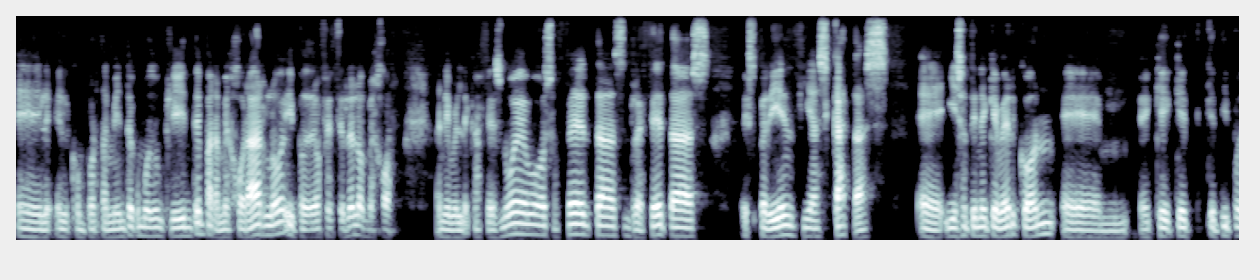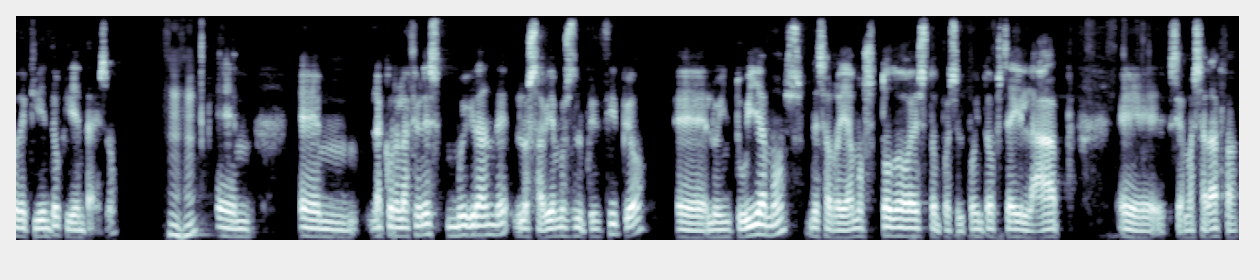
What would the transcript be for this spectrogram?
el, comportamiento como de un cliente para mejorarlo y poder ofrecerle lo mejor a nivel de cafés nuevos, ofertas, recetas, experiencias, catas. Eh, y eso tiene que ver con qué, qué, tipo de cliente o clienta es, ¿no? Em, em, la correlación es muy grande, lo sabíamos desde el principio, eh, lo intuíamos, desarrollamos todo esto, pues el point of sale, la app, eh, se llama Sarafa,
